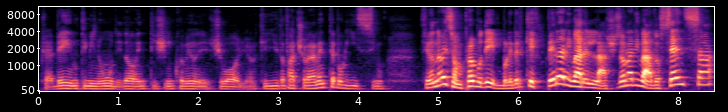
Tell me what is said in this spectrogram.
Cioè, 20 minuti, no, 25 minuti ci vogliono. Che gli faccio veramente pochissimo. Secondo me sono proprio debole. Perché per arrivare là ci sono arrivato senza.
